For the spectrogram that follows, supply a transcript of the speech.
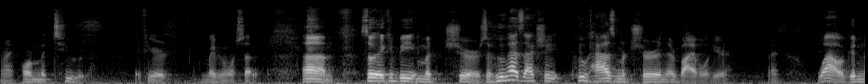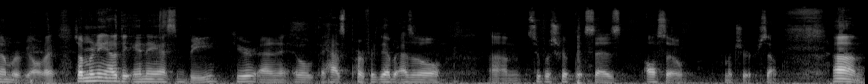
right? Or mature, if you're maybe more southern. Um, so it could be mature. So who has actually who has mature in their Bible here? Right? Wow, a good number of y'all, right? So I'm reading out of the NASB here, and it, it has perfect it has a little um, superscript that says also mature. So, um,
